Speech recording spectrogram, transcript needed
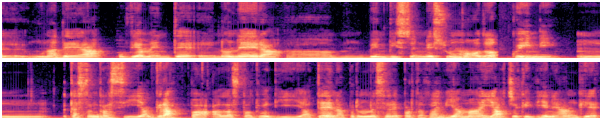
eh, una dea ovviamente eh, non era uh, ben visto in nessun modo. Quindi mh, mm, Cassandra si aggrappa alla statua di Atena per non essere portata via ma Iace che viene anche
